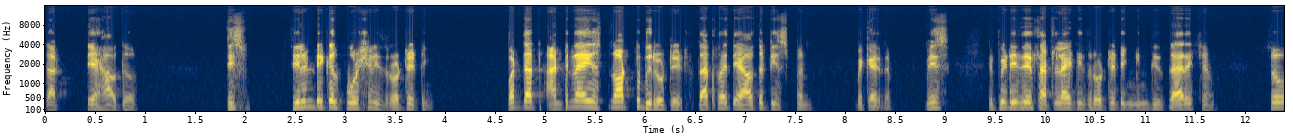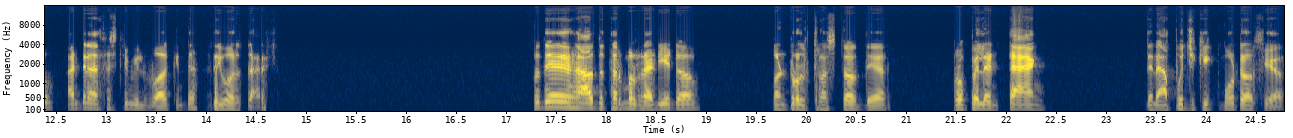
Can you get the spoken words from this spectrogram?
that they have the this cylindrical portion is rotating. But that antenna is not to be rotated. That's why they have the despin mechanism. Means if it is a satellite is rotating in this direction so antenna system will work in the reverse direction so they have the thermal radiator control thruster there propellant tank then apogee kick motors here.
